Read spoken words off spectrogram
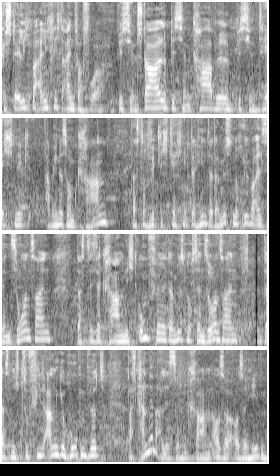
Das stelle ich mir eigentlich recht einfach vor. Bisschen Stahl, bisschen Kabel, bisschen Technik, aber hinter so einem Kran, da ist doch wirklich Technik dahinter. Da müssen doch überall Sensoren sein, dass dieser Kran nicht umfällt. Da müssen doch Sensoren sein, dass nicht zu viel angehoben wird. Was kann denn alles so ein Kran außer, außer heben?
